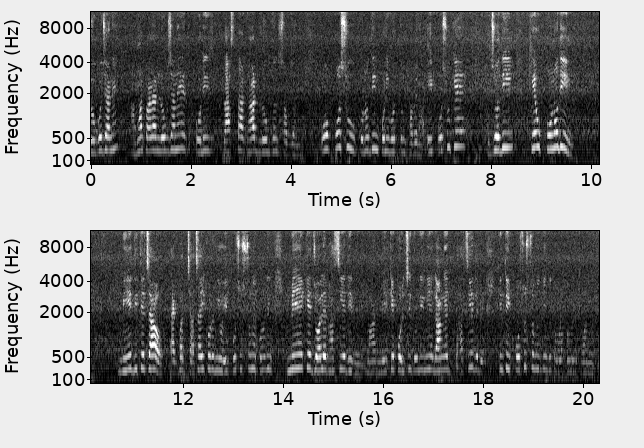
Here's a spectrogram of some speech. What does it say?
লোকও জানে, আমার পাড়ার লোক জানে, পরি রাস্তাঘাট লোকজন সব জানে। ও পশু কোনো দিন পরিবর্তন হবে না। এই পশুকে যদি কেউ কোনো দিন মেয়ে দিতে চাও, একবার যাচাই করে নিও। এই পশুর সঙ্গে কোনোদিন মেয়েকে জলে ভাসিয়ে দেবে মা, মেয়েকে কলসি দড়ি নিয়ে গাঙে ভাসিয়ে দেবে, কিন্তু এই পশুর সঙ্গে কিন্তু তোমরা কোনোদিন তোমার মেয়েকে।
